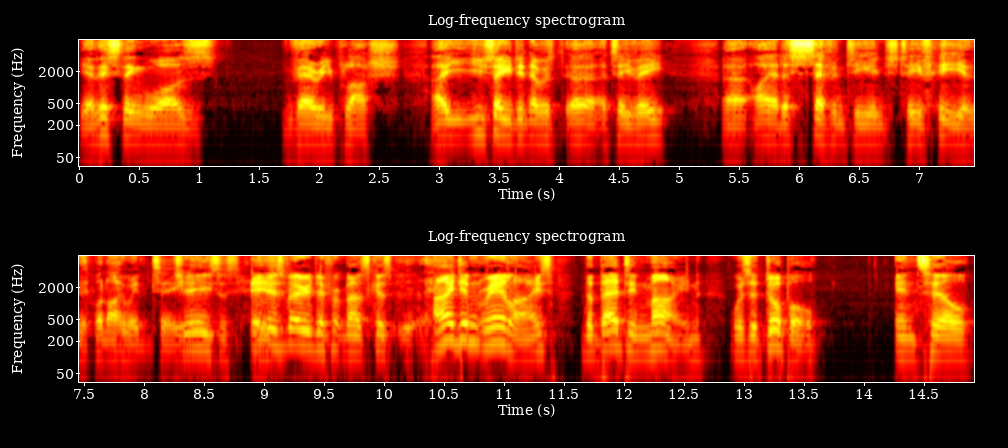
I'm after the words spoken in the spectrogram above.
Yeah, this thing was very plush. Uh, you, say you didn't have a, uh, a TV. Uh, I had a 70 inch TV in- when I went to. Jesus, it is very different, Baz, because I didn't realise the bed in mine was a double until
